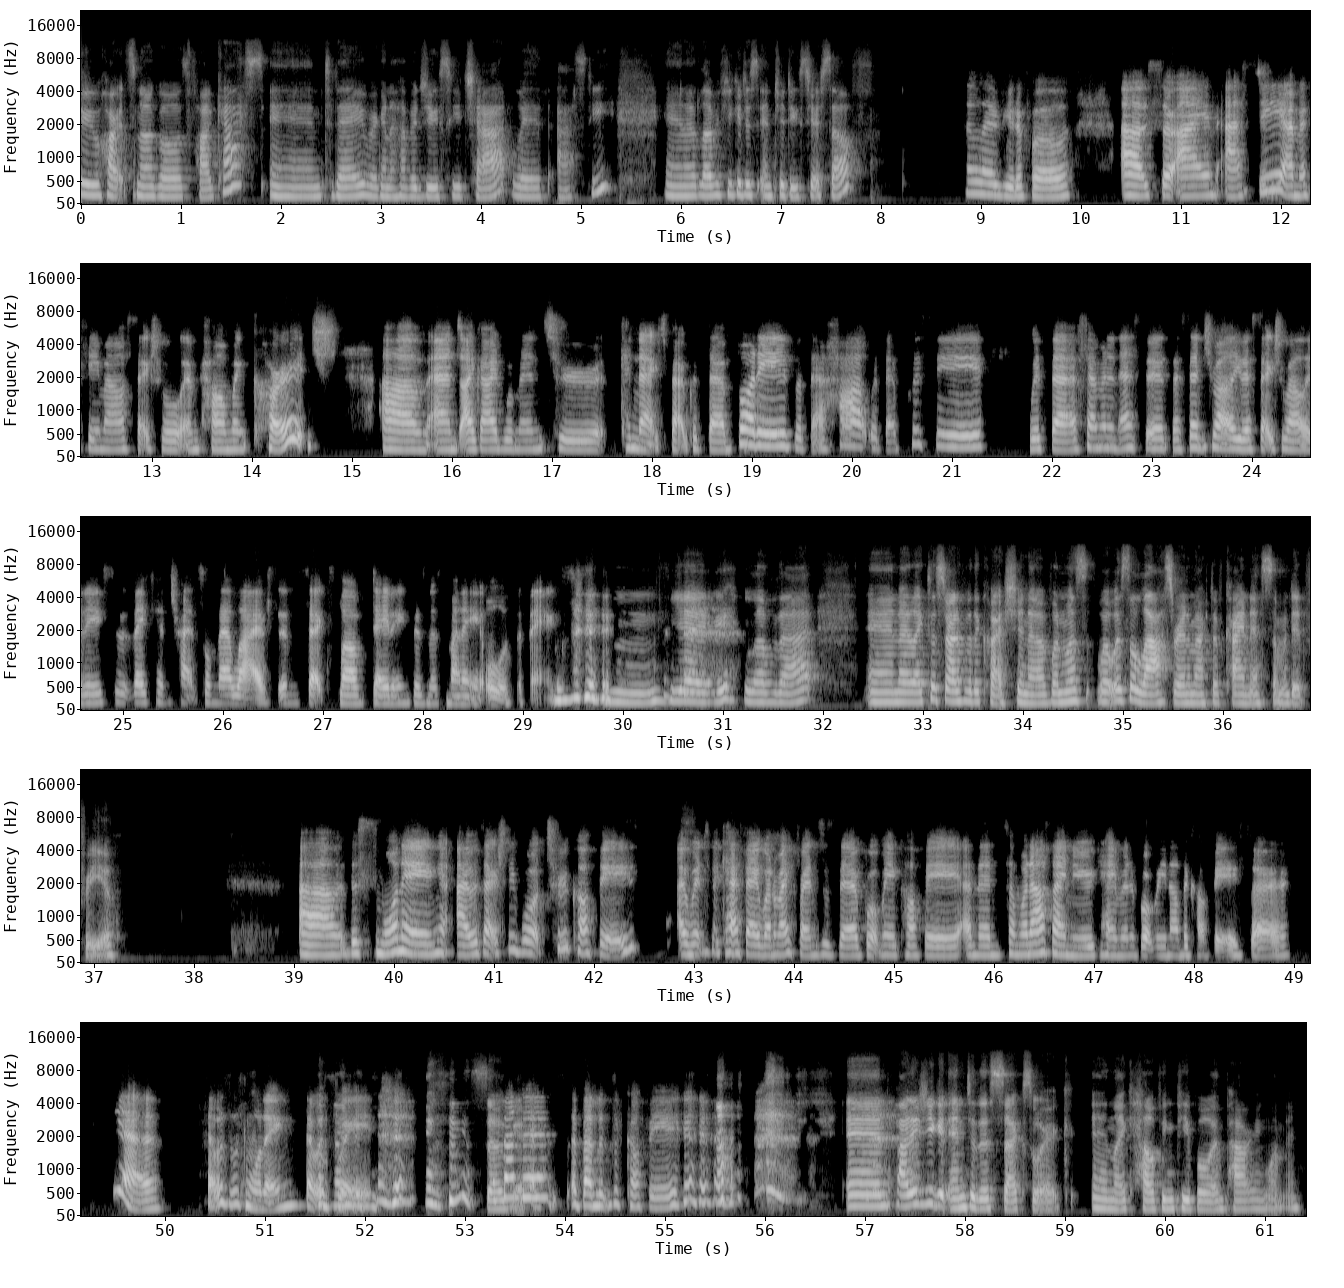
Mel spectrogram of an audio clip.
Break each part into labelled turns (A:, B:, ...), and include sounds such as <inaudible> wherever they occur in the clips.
A: to Heart Snuggles podcast. And today we're going to have a juicy chat with Asti. And I'd love if you could just introduce yourself.
B: Hello, beautiful. Uh, so I'm Asti. I'm a female sexual empowerment coach. Um, and I guide women to connect back with their bodies, with their heart, with their pussy, with their feminine essence, their sensuality, their sexuality, so that they can transform their lives in sex, love, dating, business, money, all of the things. <laughs>
A: mm, yay, love that. And I like to start off with a question of when was what was the last random act of kindness someone did for you?
B: Uh, this morning, I was actually brought two coffees. I went to the cafe. One of my friends was there, brought me a coffee, and then someone else I knew came in and brought me another coffee. So, yeah, that was this morning. That was sweet. <laughs> <laughs> so abundance, good. abundance of coffee. <laughs>
A: and how did you get into this sex work and like helping people, empowering women?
